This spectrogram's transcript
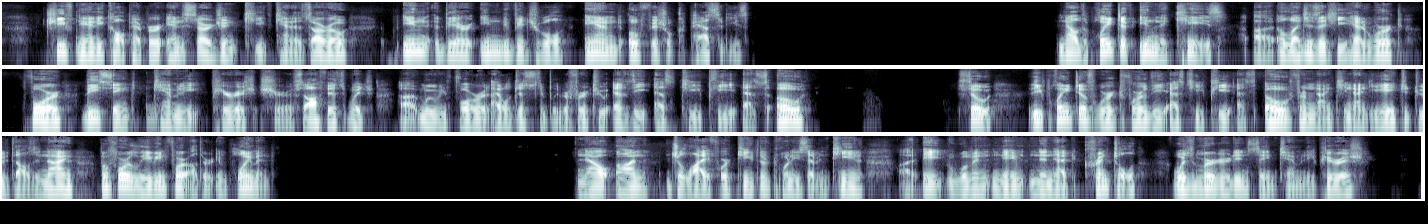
Chief Danny Culpepper, and Sergeant Keith Canizaro in their individual and official capacities. Now, the plaintiff in the case uh, alleges that he had worked for the St. Tammany Parish Sheriff's Office, which uh, moving forward I will just simply refer to as the STPSO. So, the plaintiff worked for the STPSO from 1998 to 2009 before leaving for other employment. Now, on July 14th of 2017, uh, a woman named Nanette Krentel was murdered in St. Tammany Parish.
